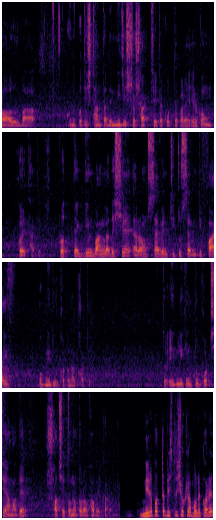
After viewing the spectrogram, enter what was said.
দল বা কোনো প্রতিষ্ঠান তাদের নিজস্ব স্বার্থে এটা করতে পারে, এরকম হয়ে থাকে। প্রত্যেক দিন বাংলাদেশে around seventy two seventy five অগ্নি দুর্ঘটনা ঘটে। তো এগুলি কিন্তু ঘটছে আমাদের সচেতনতার অভাবের কারণে। নিরাপত্তা বিশ্লেষকরা মনে করেন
